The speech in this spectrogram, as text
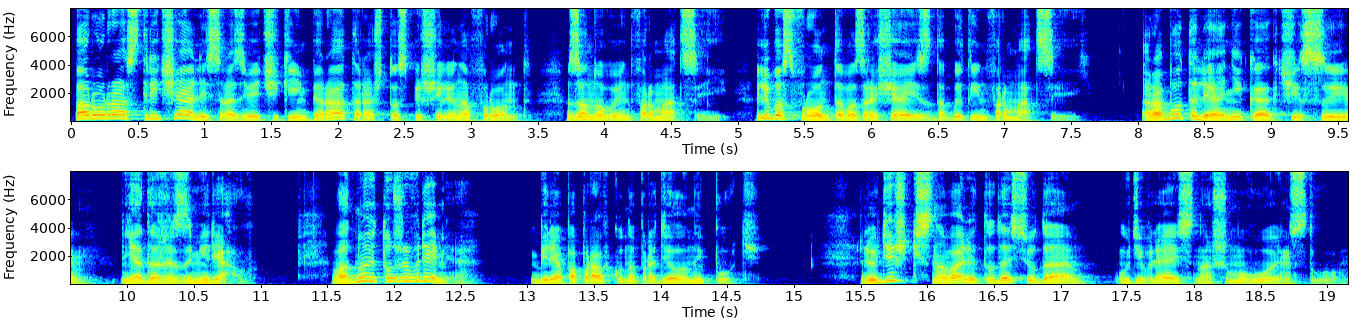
Пару раз встречались разведчики Императора, что спешили на фронт за новой информацией, либо с фронта возвращаясь с добытой информацией. Работали они как часы, я даже замерял. В одно и то же время, беря поправку на проделанный путь. Людишки сновали туда-сюда, удивляясь нашему воинству.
